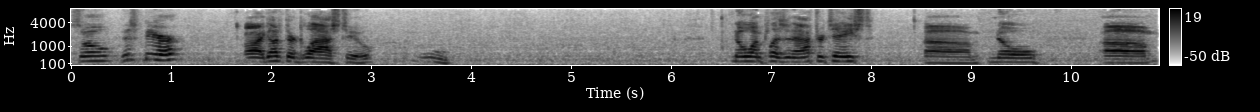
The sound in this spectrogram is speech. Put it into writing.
So this beer, oh, I got their glass too. Ooh. No unpleasant aftertaste. Um, no, um,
